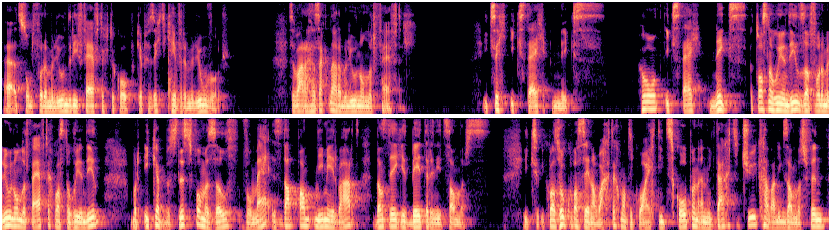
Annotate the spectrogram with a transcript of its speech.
Eh, het stond voor een miljoen 350 te koop. Ik heb gezegd, ik geef er een miljoen voor. Ze waren gezakt naar een miljoen 150. Ik zeg, ik stijg niks. Gewoon, ik stijg niks. Het was een goede deal. Zelfs voor een miljoen 150 was het een goede deal. Maar ik heb beslist voor mezelf, voor mij is dat pand niet meer waard. Dan steek ik het beter in iets anders ik, ik was ook wat zenuwachtig, want ik wou echt iets kopen. En ik dacht, tju, ik ga dat iets anders vinden.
